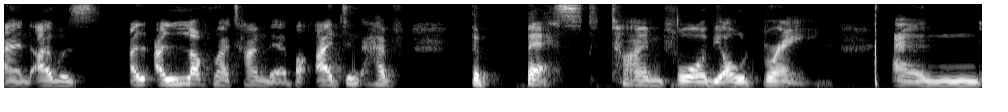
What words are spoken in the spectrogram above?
and I was I, I loved my time there, but I didn't have the best time for the old brain. And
